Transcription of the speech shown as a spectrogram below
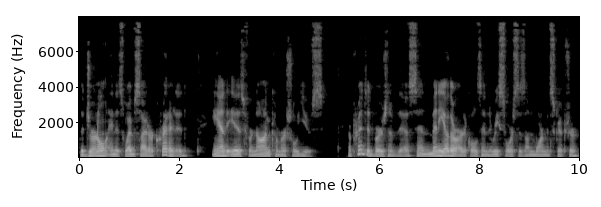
The journal and its website are credited and is for non-commercial use. A printed version of this and many other articles and resources on Mormon scripture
